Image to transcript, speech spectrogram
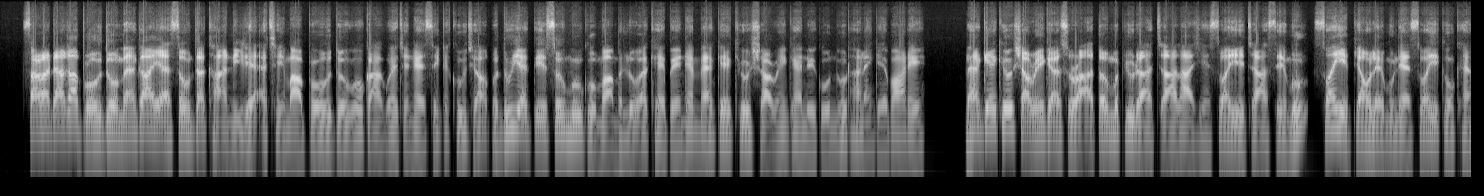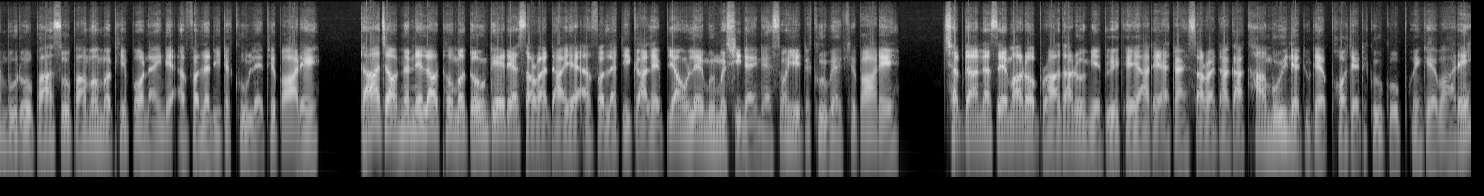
။ Sarada က Boruto manga ရဲ့အဆုံးသက်ခါနေတဲ့အချိန်မှာ Boruto ကိုကာကွယ်ခြင်းနဲ့စိတ်တစ်ခုကြောင့်ဘသူရဲ့ကေဆုံးမှုကိုမှမလိုအပ်ခဲ့ဘဲနဲ့ Manga Q Sharing Can တွေကိုနှိုးထားနိုင်ခဲ့ပါတယ်။ Manga Q Sharing Can ဆိုတာအသုံးမပြုတာကြာလာရင်စွမ်းရည်ကျဆင်းမှု၊စွမ်းရည်ပြောင်းလဲမှုနဲ့စွမ်းရည်ကုန်ခန်းမှုတို့ဘာဆိုဘာမှမဖြစ်ပေါ်နိုင်တဲ့ ability တစ်ခုလည်းဖြစ်ပါတယ်။ဒါကြောင့်နှစ်နှစ်လောက်ထုံမသုံးခဲ့တဲ့ Sarada ရဲ့ ability ကလည်းပြောင်းလဲမှုမရှိနိုင်တဲ့စွမ်းရည်တစ်ခုပဲဖြစ်ပါတယ်။ Chapter 20မှာတော့ brother တို့မြင်တွေ့ခဲ့ရတဲ့အတိုင်း Sarada ကခါမူးနဲ့တူတဲ့ portal တစ်ခုကိုဖွင့်ခဲ့ပါတယ်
